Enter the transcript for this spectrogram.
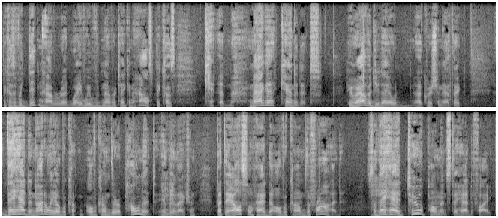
because if we didn't have a red wave, we would never taken a house because ca- uh, MAGA candidates who have a Judeo-Christian ethic, they had to not only overcome overcome their opponent in the Mhm. election, but they also had to overcome the fraud. So they had two opponents they had to fight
